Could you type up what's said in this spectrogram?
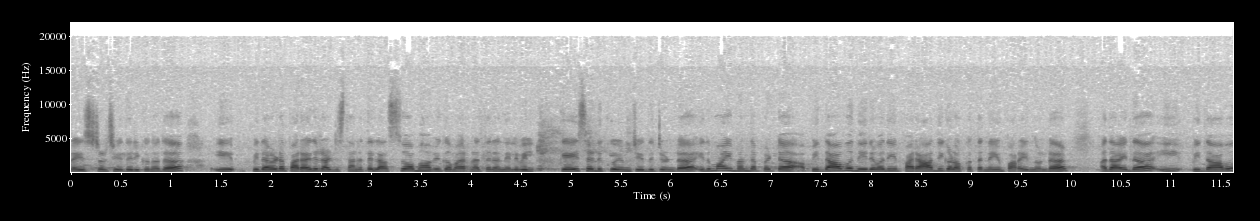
രജിസ്റ്റർ ചെയ്തിരിക്കുന്നത്. ഈ പിതാവിന്റെ പരാതിയുടെ അടിസ്ഥാനത്തിൽ അസ്വാഭാവിക മരണത്തിന് നിലവിൽ കേസെടുക്കുകയും ചെയ്തിട്ടുണ്ട്. ഇതുമായി ബന്ധപ്പെട്ട് പിതാവ് നിരവധി പരാതികളൊക്കെ തന്നെയും പറയുന്നുണ്ട്. അതായത് ഈ പിതാവ്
